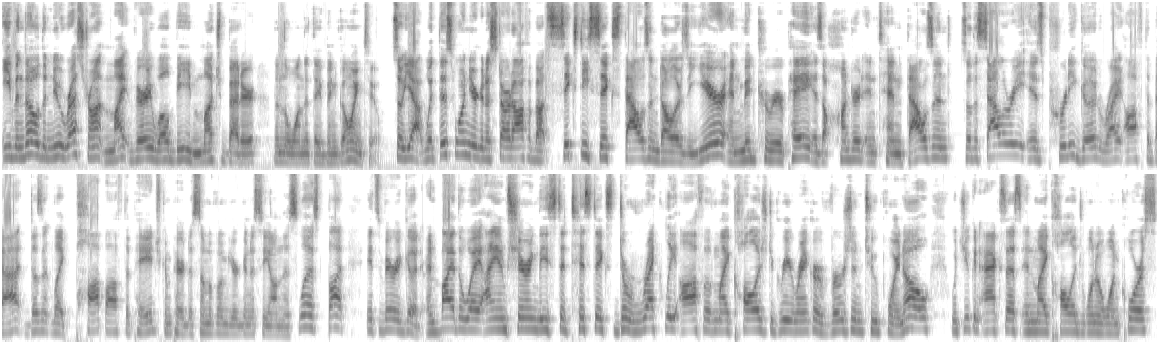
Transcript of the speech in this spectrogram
Even though the new restaurant might very well be much better than the one that they've been going to. So yeah, with this one, you're gonna start off about $66,000 a year and mid-career pay is 110,000. So the salary is pretty good right off the bat. Doesn't like pop off the page compared to some of them you're gonna see on this list, but it's very good. And by the way, I am sharing these statistics directly off of my college degree ranker version 2.0, which you can access in my college 101 course.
